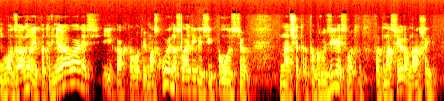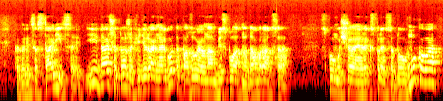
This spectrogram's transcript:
Вот, заодно и потренировались, и как-то вот и Москвой насладились, и полностью, значит, погрузились вот в атмосферу нашей, как говорится, столицы. И дальше тоже федеральная льгота позволила нам бесплатно добраться с помощью Аэроэкспресса до Внуково,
